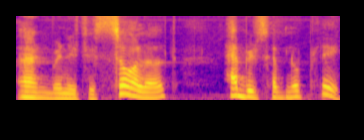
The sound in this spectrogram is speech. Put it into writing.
And when it is so alert, habits have no place.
